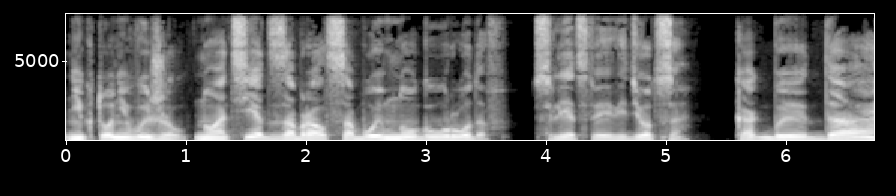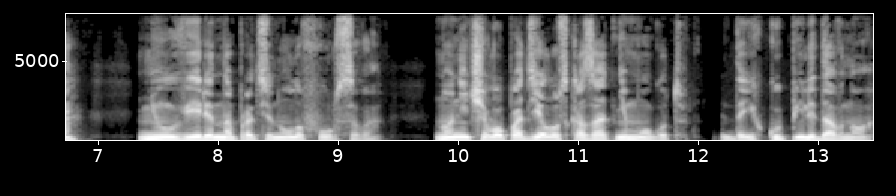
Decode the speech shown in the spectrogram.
Никто не выжил, но отец забрал с собой много уродов. Следствие ведется?» «Как бы да...» — неуверенно протянула Фурсова. «Но ничего по делу сказать не могут. Да их купили давно.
